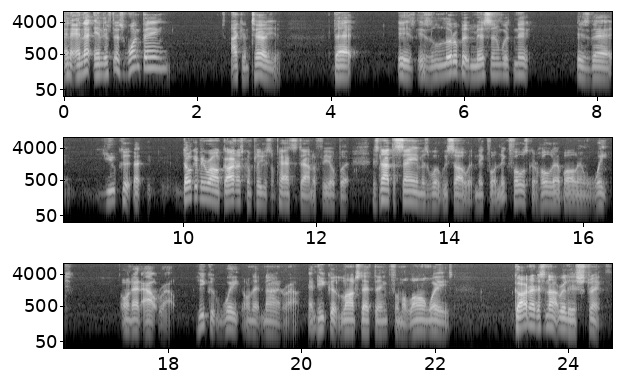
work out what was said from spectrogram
and and that, and if there's one thing I can tell you that is is a little bit missing with Nick is that you could uh, don't get me wrong, Gardner's completed some passes down the field, but it's not the same as what we saw with Nick Foles. Nick Foles could hold that ball and wait on that out route. He could wait on that nine route, and he could launch that thing from a long ways. Gardner, that's not really his strength,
